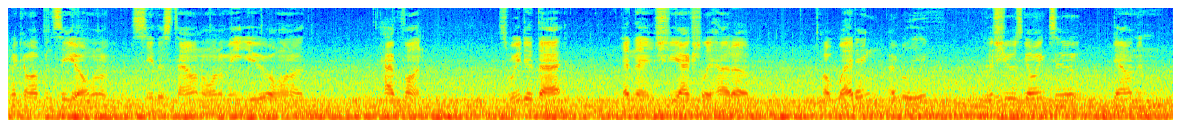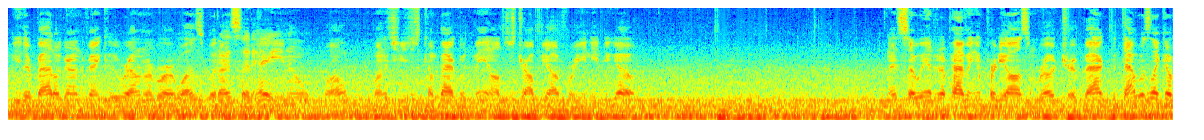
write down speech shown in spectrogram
I'm gonna come up and see you. I want to see this town. I want to meet you. I want to have fun. So we did that, and then she actually had a a wedding, I believe, that she was going to down in either Battleground, Vancouver. I don't remember where it was, but I said, hey, you know, well, why don't you just come back with me and I'll just drop you off where you need to go. And so we ended up having a pretty awesome road trip back, but that was like a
